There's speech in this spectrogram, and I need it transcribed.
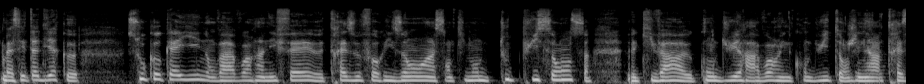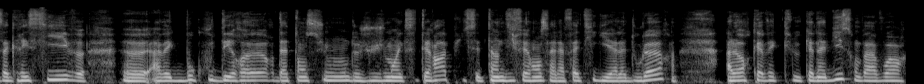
Bah, C'est-à-dire que sous cocaïne, on va avoir un effet euh, très euphorisant, un sentiment de toute puissance euh, qui va euh, conduire à avoir une conduite en général très agressive, avec beaucoup d'erreurs, d'attention, de jugement, etc. Puis cette indifférence à la fatigue et à la douleur. Alors qu'avec le cannabis, on va avoir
